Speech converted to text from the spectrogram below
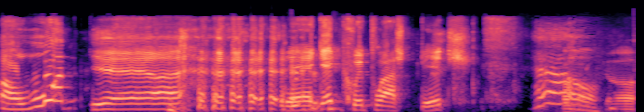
Oh, what? Yeah. Yeah, get Quiplashed, bitch. How? Oh my god.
